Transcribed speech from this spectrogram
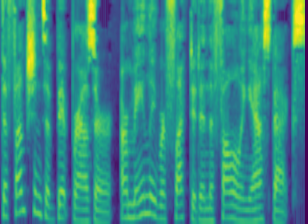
The functions of BitBrowser are mainly reflected in the following aspects.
